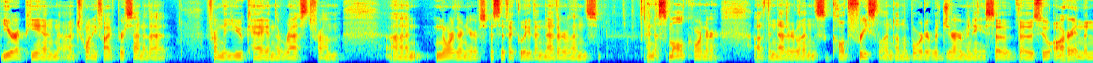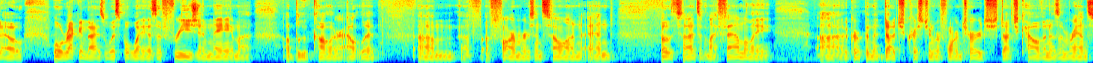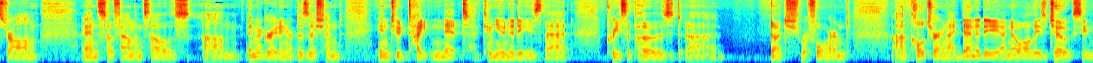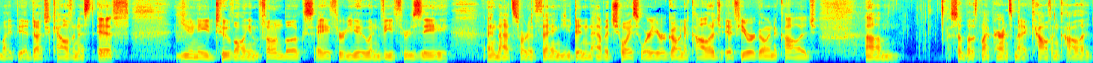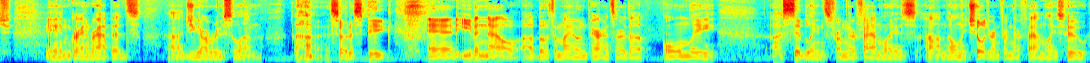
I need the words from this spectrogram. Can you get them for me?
European, uh, 25% of that from the UK, and the rest from uh, Northern Europe, specifically the Netherlands, and a small corner of the Netherlands called Friesland on the border with Germany. So those who are in the know will recognize Wispelwey as a Frisian name, a, a blue collar outlet um, of, of farmers and so on. And both sides of my family. Uh, grew up in the Dutch Christian Reformed Church. Dutch Calvinism ran strong, and so found themselves um, immigrating or positioned into tight knit communities that presupposed uh, Dutch Reformed uh, culture and identity. I know all these jokes. You might be a Dutch Calvinist if you need two volume phone books, A through U and V through Z and that sort of thing. You didn't have a choice where you were going to college if you were going to college. Um, so both my parents met at Calvin College in Grand Rapids, uh, Jerusalem, uh, so to speak. And even now, uh, both of my own parents are the only uh, siblings from their families, um, the only children from their families who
